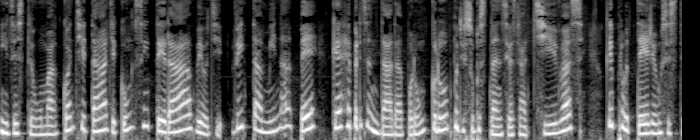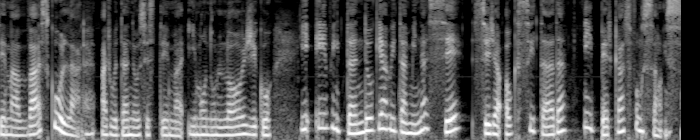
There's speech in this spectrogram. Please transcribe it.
existe uma quantidade considerável de vitamina B que é representada por um grupo de substâncias ativas que protegem o sistema vascular, ajudando o sistema imunológico e evitando que a vitamina C seja oxidada e perca as funções.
